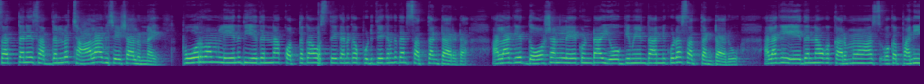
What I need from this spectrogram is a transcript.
సత్ అనే శబ్దంలో చాలా విశేషాలు ఉన్నాయి పూర్వం లేనిది ఏదన్నా కొత్తగా వస్తే కనుక పుడితే కనుక దాన్ని సత్ అంటారట. అలాగే దోషం లేకుండా యోగ్యమైన దాన్ని కూడా సత్ అంటారు. అలాగే ఏదన్నా ఒక కర్మ ఒక పని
